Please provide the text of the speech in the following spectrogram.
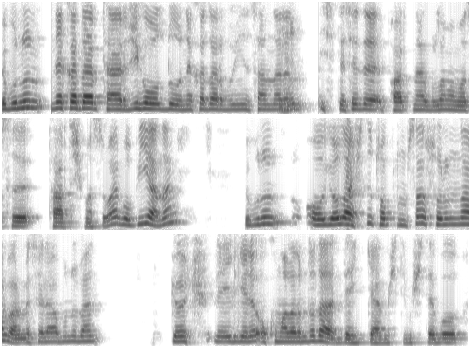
Ve bunun ne kadar tercih olduğu, ne kadar bu insanların hı hı. istese de partner bulamaması tartışması var. Bu bir yana ve bunun o yol açtığı toplumsal sorunlar var. Mesela bunu ben göçle ilgili okumalarımda da denk gelmiştim. İşte bu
